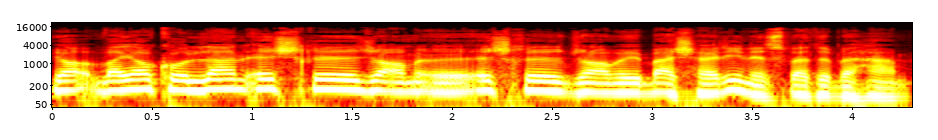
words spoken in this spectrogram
یا و یا کلا عشق جامعه عشق جامعه بشری نسبت به هم.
